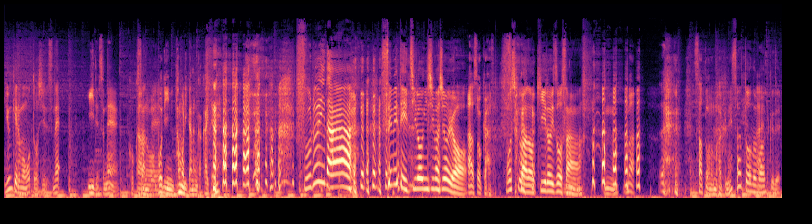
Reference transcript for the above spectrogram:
ユンケルも持ってほしいですね。いいですね。国産のボディにタモリかなんか書いてね。古いなせめて一郎にしましょうよ。あ、そうか。もしくはあの黄色いゾウさん。うん、まあ 佐藤のマークね。佐藤のマークで、はい、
